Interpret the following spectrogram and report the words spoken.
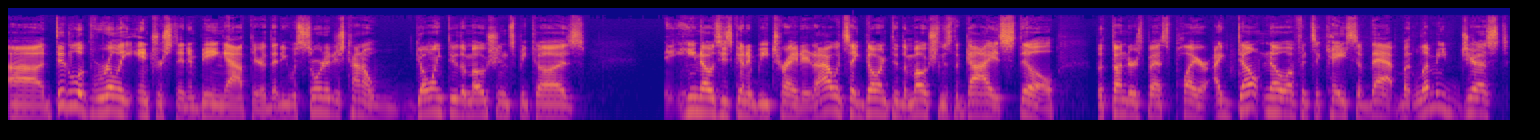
uh, didn't look really interested in being out there, that he was sort of just kind of going through the motions because he knows he's going to be traded. And I would say going through the motions, the guy is still the Thunder's best player. I don't know if it's a case of that, but let me just.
